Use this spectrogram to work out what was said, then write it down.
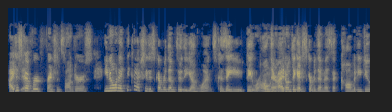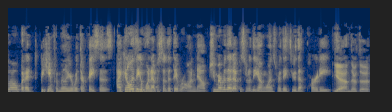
I discovered French and Saunders. You know what? I think I actually discovered them through the Young Ones because they they were on Oh, there. yeah. I don't think I discovered them as a comedy duo, but I became familiar with their faces. I can only think of one episode that they were on now. Do you remember that episode of the Young Ones where they threw that party? Yeah, and they're the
